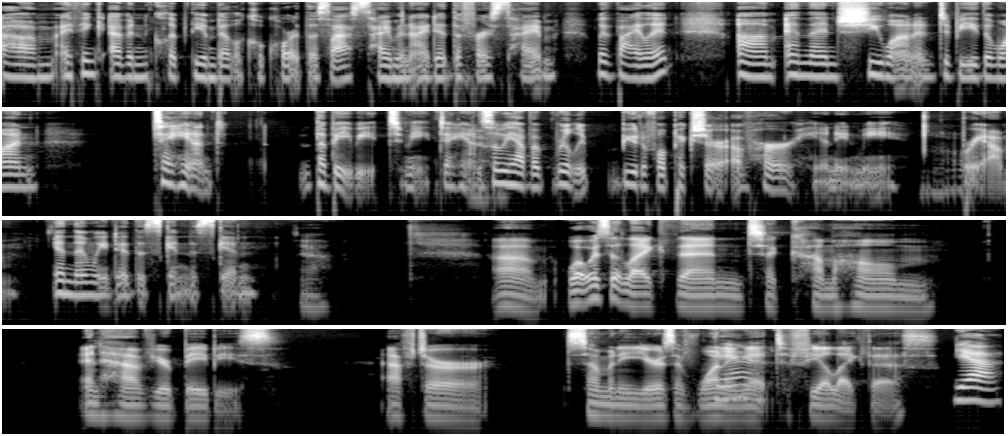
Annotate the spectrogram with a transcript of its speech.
um, I think Evan clipped the umbilical cord this last time, and I did the first time with Violet. Um, and then she wanted to be the one to hand the baby to me to hand. So we have a really beautiful picture of her handing me Oh. Bram, and then we did the skin to skin. Yeah. Um, what was it like then to come home and have your babies after so many years of wanting Yeah. it to feel like this? Yeah.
